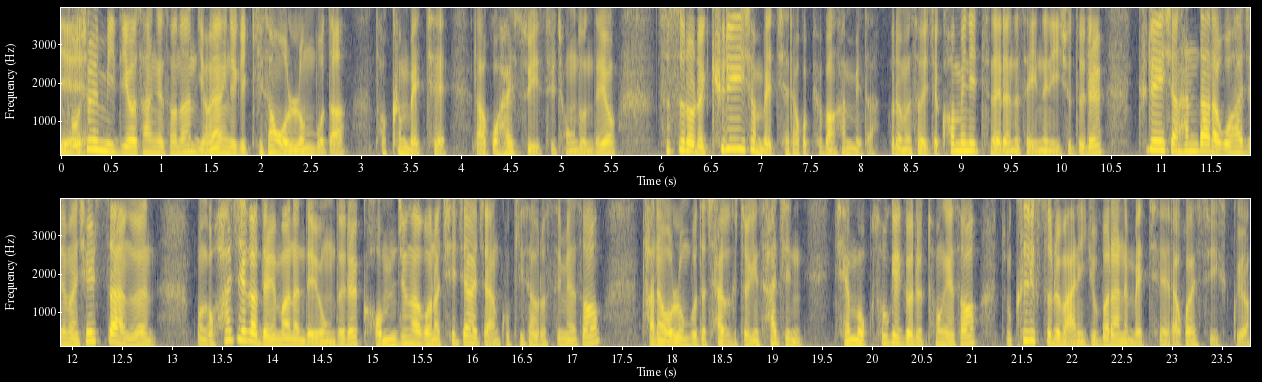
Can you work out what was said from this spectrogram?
예. 소셜 미디어 상에서는 영향력이 기성 언론보다 더 큰 매체라고 할 수 있을 정도인데요. 스스로를 큐레이션 매체라고 표방합니다. 그러면서 이제 커뮤니티나 이런 데서 있는 이슈들을 큐레이션 한다라고 하지만 실상은 뭔가 화제가 될 만한 내용들을 검증하거나 취재하지 않고 기사로 쓰면서 다른 언론보다 자극적인 사진, 제목, 소개글을 통해서 좀 클릭수를 많이 유발하는 매체라고 할 수 있고요.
